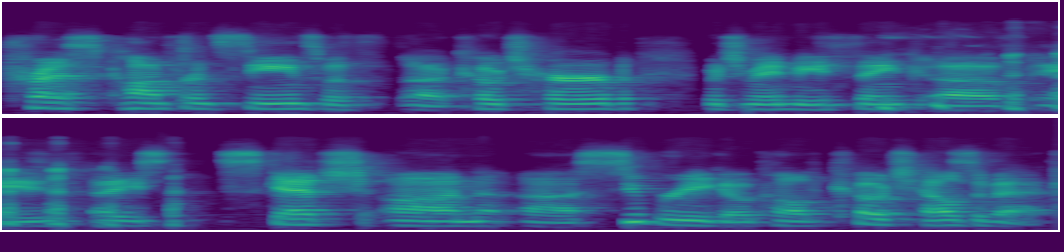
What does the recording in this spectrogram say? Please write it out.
press conference scenes with uh, Coach Herb, which made me think of a, a sketch on uh, Super Ego called Coach Helzevek,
